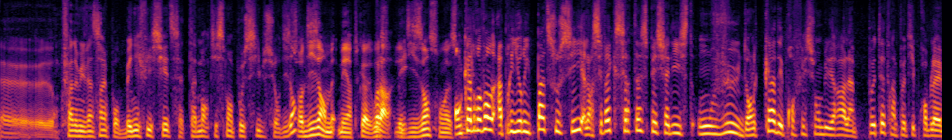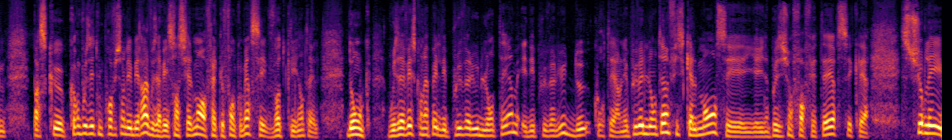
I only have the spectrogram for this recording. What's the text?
euh, donc fin 2025 pour bénéficier de cet amortissement possible sur 10 ans. Sur 10 ans, mais, mais en tout cas voilà. oui, les 10 ans sont, sont, En cas de revente, a priori pas de souci. Alors c'est vrai que certains spécialistes ont vu dans le cas des professions libérales peut-être un petit problème parce que quand vous êtes une profession libérale, vous avez essentiellement en fait le fonds de commerce c'est votre clientèle. Donc vous avez ce qu'on appelle des plus-values de long terme et des plus-values de court terme. Les plus-values de long terme fiscalement, il y a une imposition forfaitaire, c'est clair. Sur les,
